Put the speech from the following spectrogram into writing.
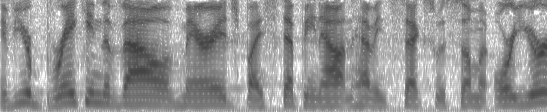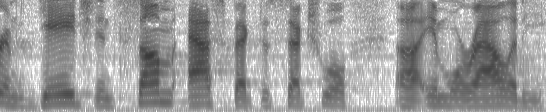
If you're breaking the vow of marriage by stepping out and having sex with someone, or you're engaged in some aspect of sexual uh, immorality,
